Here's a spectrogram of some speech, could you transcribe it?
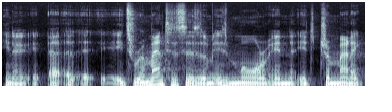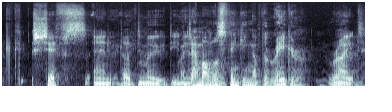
you know, uh, uh, its romanticism is more in its dramatic shifts and of mood. You right. know, I'm almost thinking of the Reger. Right.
